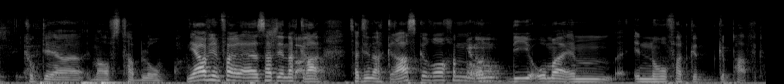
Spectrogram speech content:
ich vielleicht. guckt ihr ja immer aufs Tableau. Ja, auf jeden Fall, äh, es hat hier nach, Gra es hat hier nach Gras gerochen Genau. und die Oma im Innenhof hat ge gepafft.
